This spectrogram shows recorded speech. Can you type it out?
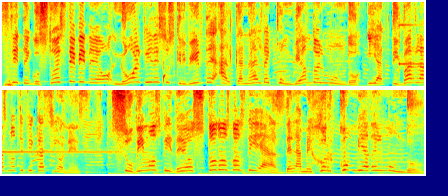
Si te gustó este video, no olvides suscribirte al canal de Cumbiando el Mundo y activar las notificaciones. Subimos videos todos los días de la mejor cumbia del mundo.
